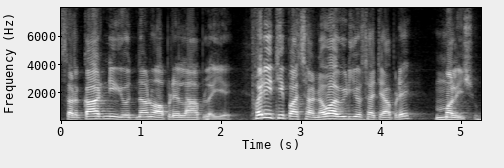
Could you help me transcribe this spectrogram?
સરકારની યોજનાનો આપણે લાભ લઈએ. ફરીથી પાછા નવા વીડિયો સાથે આપણે મળીશું.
